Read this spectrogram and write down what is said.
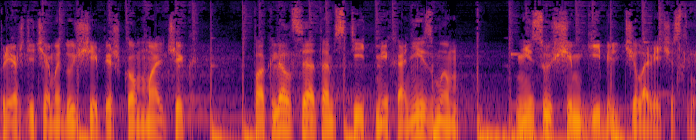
прежде чем идущий пешком мальчик поклялся отомстить механизмам, несущим гибель человечеству.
